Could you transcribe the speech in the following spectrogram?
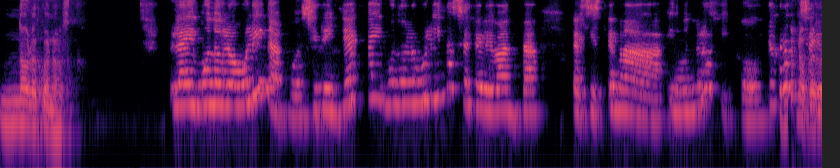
no lo conozco. La inmunoglobulina, pues si te inyecta inmunoglobulina se te levanta el sistema inmunológico. Yo creo que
